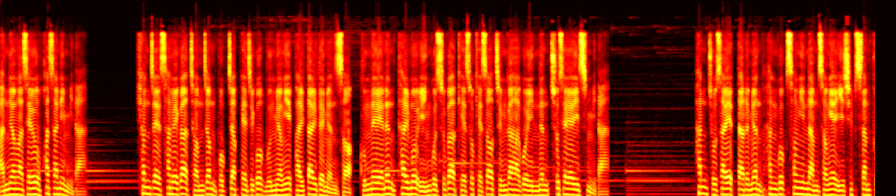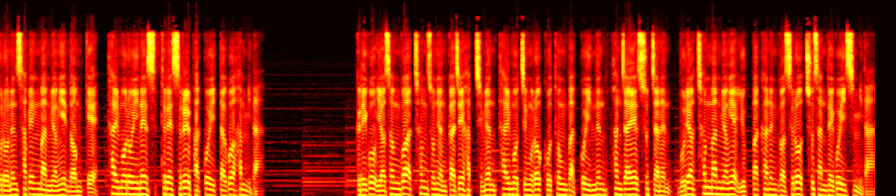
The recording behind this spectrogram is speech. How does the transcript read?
안녕하세요 화산입니다. 현재 사회가 점점 복잡해지고 문명이 발달되면서 국내에는 탈모 인구수가 계속해서 증가하고 있는 추세에 있습니다. 한 조사에 따르면 한국 성인 남성의 23%는 400만 명이 넘게 탈모로 인해 스트레스를 받고 있다고 합니다. 그리고 여성과 청소년까지 합치면 탈모증으로 고통받고 있는 환자의 숫자는 무려 천만 명에 육박하는 것으로 추산되고 있습니다.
